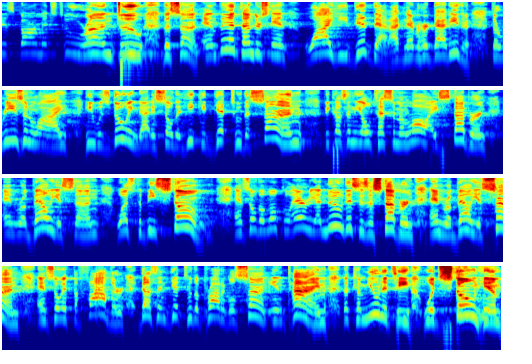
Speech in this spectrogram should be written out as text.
his garments to run to the son. And then to understand why he did that. I'd never heard that either. The reason why he was doing that is so that he could get to the son because in the Old Testament law, a stubborn and rebellious son was to be stoned. And so the local area knew this is a stubborn and rebellious son. And so if the father doesn't get to the prodigal son in time, the community would stone him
